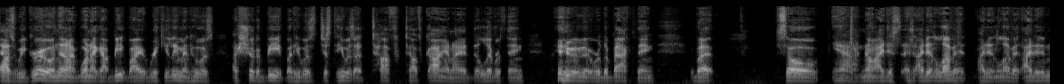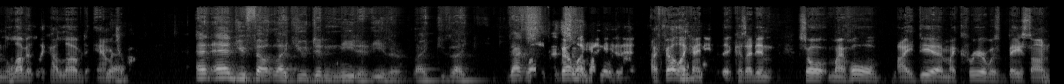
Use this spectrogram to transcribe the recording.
as we grew, and then I, when I got beat by Ricky Lehman, who was I should have beat, but he was just he was a tough, tough guy, and I had the liver thing, or the back thing, but so yeah, no, I just I didn't love it. I didn't love it. I didn't love it like I loved amateur. Yeah. And and you felt like you didn't need it either. Like like that's, Well, I that's felt so like I needed it. I felt like I needed it because I didn't. So my whole idea and my career was based on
